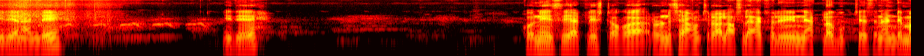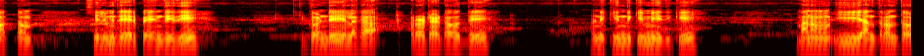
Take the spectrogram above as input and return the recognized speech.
ఇదేనండి. ఇదే. కొనేసి అట్లీస్ట్ ఒక రెండు సంవత్సరాలు. అసలు యాక్చువల్లీ నేను నెట్లో బుక్ చేశానండి. మొత్తం సిలిమి తేరిపోయింది ఇది. ఇదిగోండి ఇలాగా రొటేట్ అవుద్ది. అండి కిందికి మీదికి మనం ఈ యంత్రంతో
